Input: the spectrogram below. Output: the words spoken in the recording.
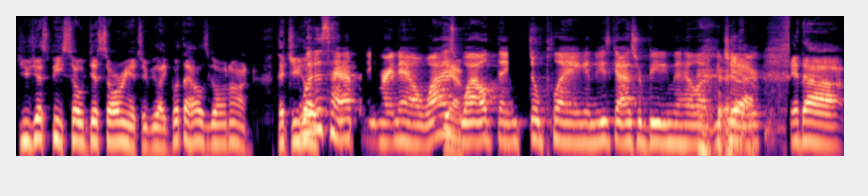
you just be so disoriented, you be like, "What the hell is going on?" That you what is happening right now? Why is Yeah. Wild Thing still playing and these guys are beating the hell out of each Yeah. other? And uh,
